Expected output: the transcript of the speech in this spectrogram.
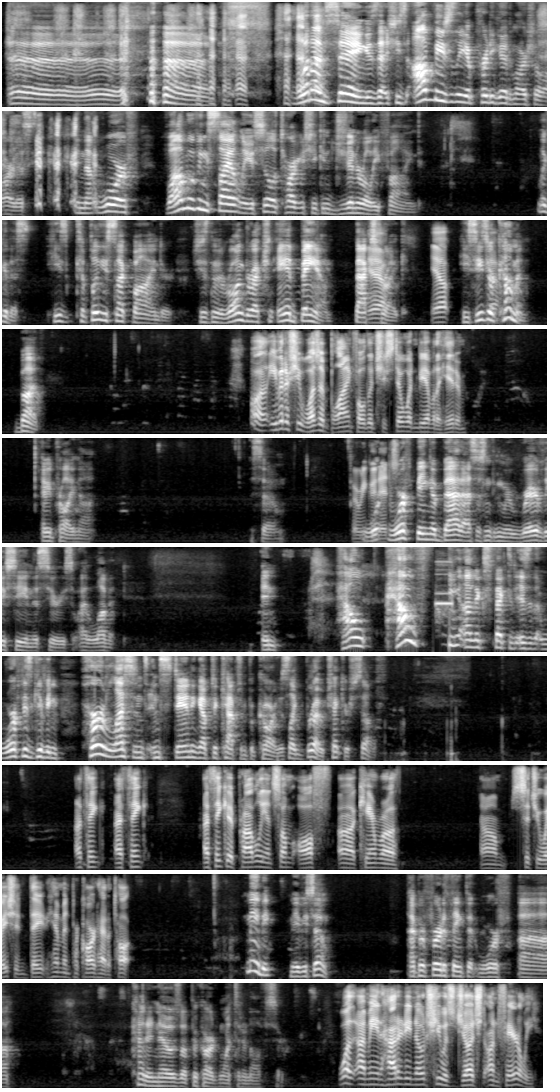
Uh, what I'm saying is that she's obviously a pretty good martial artist, and that Worf, while moving silently, is still a target she can generally find. Look at this. He's completely snuck behind her. She's in the wrong direction, and bam, backstrike. Yep. He sees her Yeah. coming, but Well, even if she wasn't blindfolded, she still wouldn't be able to hit him. I mean, probably not. So, Very good. Wor- Worf being a badass is something we rarely see in this series, so I love it. And how how fing unexpected is it that Worf is giving her lessons in standing up to Captain Picard? It's like, bro, check yourself. I think. I think. I think it probably in some off uh, camera um, situation, they him and Picard had a talk. Maybe, maybe so. I prefer to think that Worf uh, kind of knows what Picard wants in an officer. Well, I mean, how did he know she was judged unfairly?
